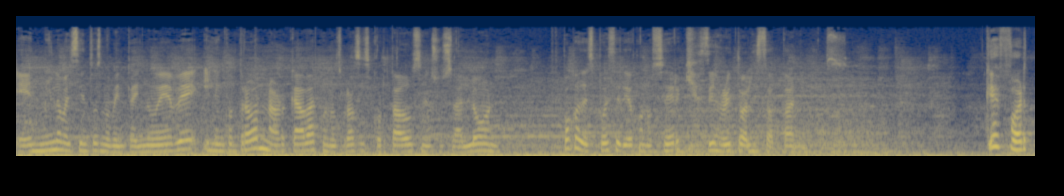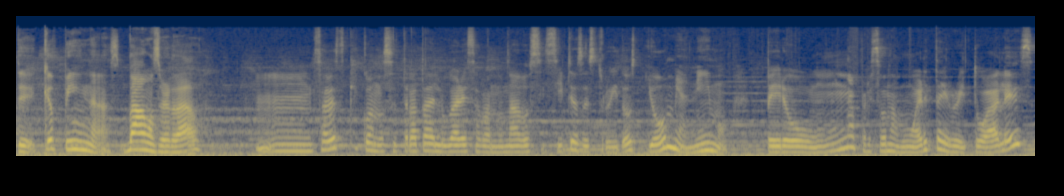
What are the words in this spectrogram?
en 1999, y la encontraron ahorcada con los brazos cortados en su salón. Poco después se dio a conocer que hacía rituales satánicos. Qué fuerte. ¿Qué opinas? Vamos, ¿verdad? Mm, Sabes que cuando se trata de lugares abandonados y sitios destruidos, yo me animo. Pero una persona muerta y rituales,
